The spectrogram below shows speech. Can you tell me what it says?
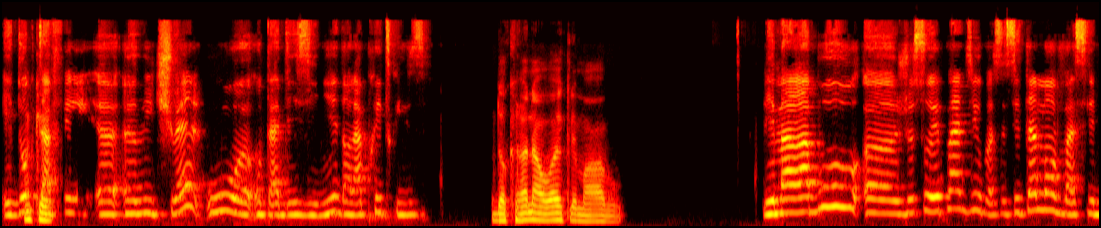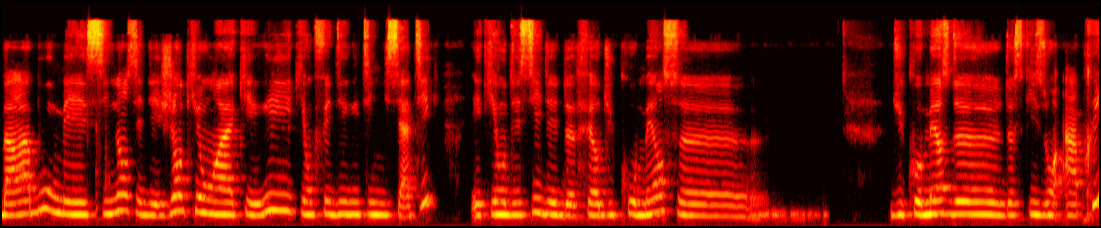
Et donc, tu as fait euh, un rituel où euh, on t'a désigné dans la prêtrise. Donc, rien à voir avec les marabouts. Les marabouts, euh, je saurais pas dire parce que c'est tellement vaste les marabouts, mais sinon, c'est des gens qui ont acquéri, qui ont fait des rites initiatiques et qui ont décidé de faire du commerce, euh, du commerce de, de ce qu'ils ont appris.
